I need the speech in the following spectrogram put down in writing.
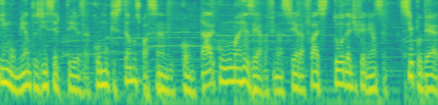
Em momentos de incerteza como o que estamos passando, contar com uma reserva financeira faz toda a diferença. Se puder,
